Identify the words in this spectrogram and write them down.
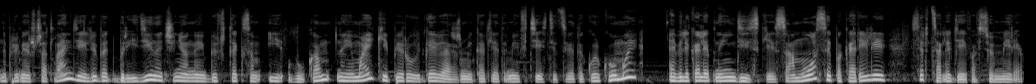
Например, в Шотландии любят бриди, начиненные бифштексом и луком. На Ямайке пируют говяжьими котлетами в тесте цвета куркумы, а великолепные индийские самосы покорили сердца людей во всем мире.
